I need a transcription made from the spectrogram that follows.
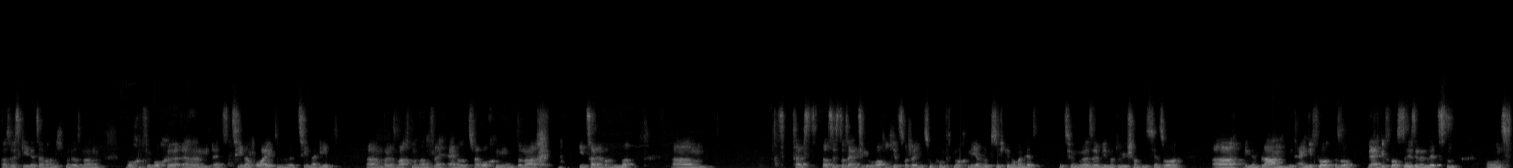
Also es geht jetzt einfach nicht mehr, dass man Woche für Woche ähm, jetzt Zehner beugt und Zehner hebt, ähm, weil das macht man dann vielleicht ein oder zwei Wochen und danach geht es halt einfach nicht. Ähm, das heißt, das ist das Einzige, worauf ich jetzt wahrscheinlich in Zukunft noch mehr Rücksicht genommen hätte, beziehungsweise wird natürlich schon ein bisschen so äh, in den Plan mit eingeflossen, also wie eingeflossen ist in den letzten. Und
